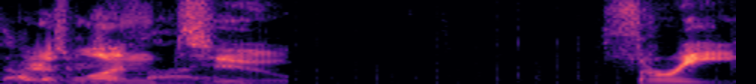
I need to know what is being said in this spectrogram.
armor There's crews are one, fine. two, three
